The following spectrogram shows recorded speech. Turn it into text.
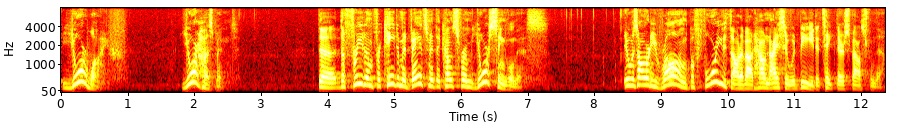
your wife, your husband, the, the freedom for kingdom advancement that comes from your singleness. It was already wrong before you thought about how nice it would be to take their spouse from them.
